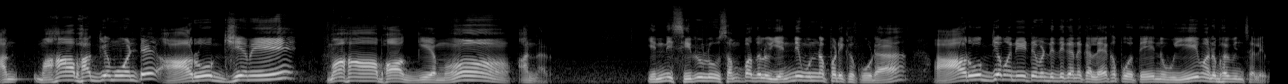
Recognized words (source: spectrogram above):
అన్ మహాభాగ్యము అంటే ఆరోగ్యమే మహాభాగ్యము అన్నారు. ఎన్ని సిరులు సంపదలు ఎన్ని ఉన్నప్పటికీ కూడా ఆరోగ్యం అనేటువంటిది కనుక లేకపోతే నువ్వు ఏం అనుభవించలేవు.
